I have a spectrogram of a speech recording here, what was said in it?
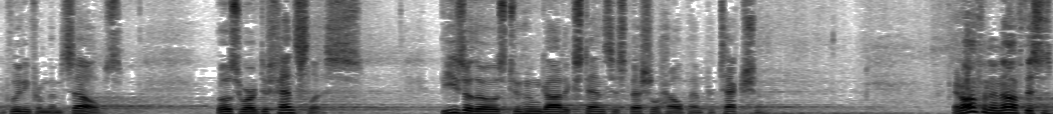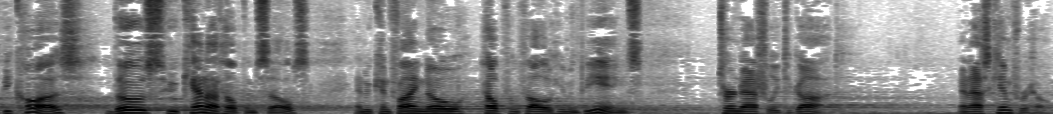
including from themselves, those who are defenseless. These are those to whom God extends his special help and protection. And often enough, this is because those who cannot help themselves and who can find no help from fellow human beings turn naturally to God and ask Him for help.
